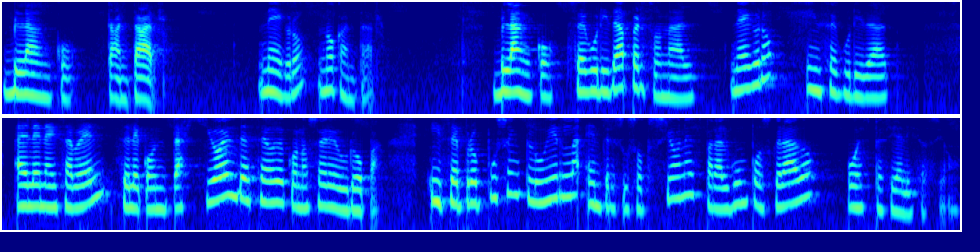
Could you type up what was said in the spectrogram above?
Blanco, cantar. Negro, no cantar. Blanco, seguridad personal. Negro, inseguridad. A Elena Isabel se le contagió el deseo de conocer Europa y se propuso incluirla entre sus opciones para algún posgrado o especialización.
